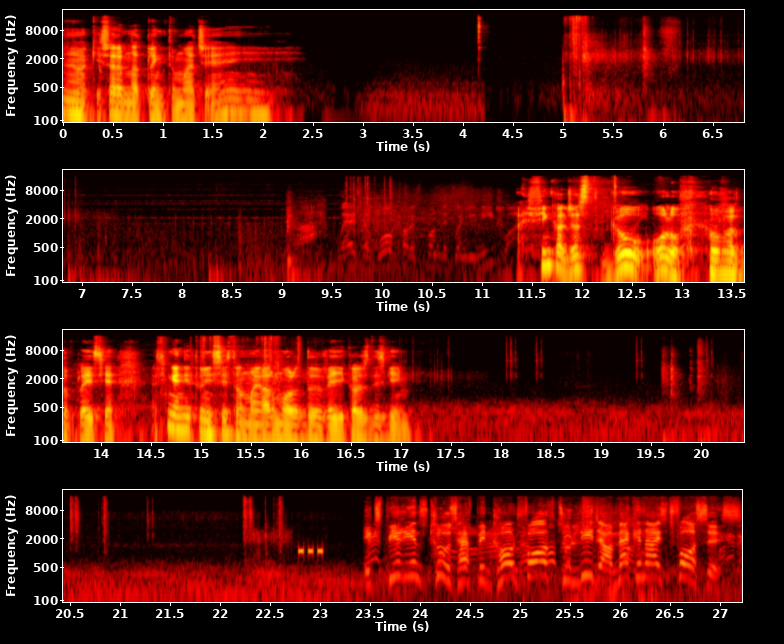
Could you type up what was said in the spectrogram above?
Okay, sorry I'm not playing too much. Eh. I think I'll just go all over the place here. I think I need to insist on my armored vehicles this game. Experienced crews have been called forth to lead our mechanized forces.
